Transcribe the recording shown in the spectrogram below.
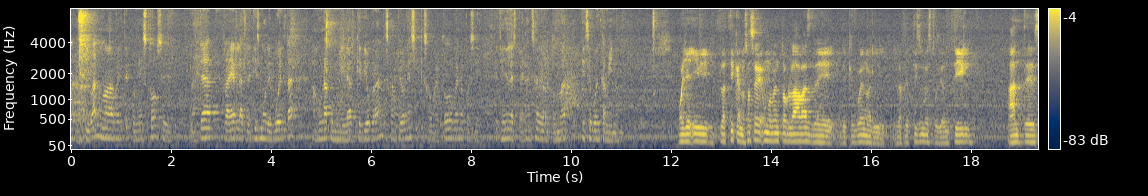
activando nuevamente con esto, se plantea traer el atletismo de vuelta a una comunidad que dio grandes campeones y que sobre todo, bueno, pues se tiene la esperanza de retomar ese buen camino. Oye, y platícanos, hace un momento hablabas de, que bueno, el, atletismo estudiantil antes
